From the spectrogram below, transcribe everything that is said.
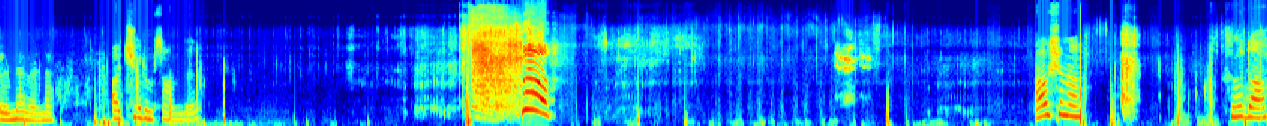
Ölmem ölmem. Açıyorum sandığı. Ah! Al şunu. Şunu da al.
